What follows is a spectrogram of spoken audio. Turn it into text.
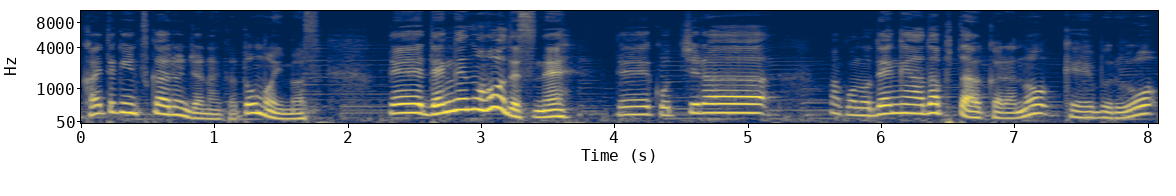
快適に使えるんじゃないかと思います。で電源の方ですねでこちら、まあ、この電源アダプターからのケーブルを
